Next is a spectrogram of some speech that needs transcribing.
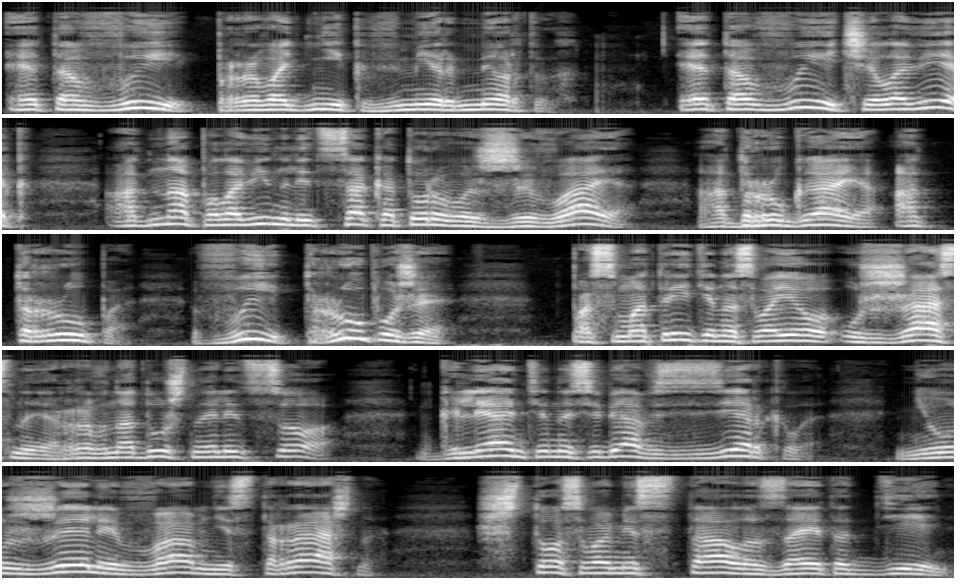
Это вы проводник в мир мертвых. Это вы человек, одна половина лица которого живая, а другая от трупа. Вы труп уже. Посмотрите на свое ужасное равнодушное лицо. Гляньте на себя в зеркало. Неужели вам не страшно? Что с вами стало за этот день?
